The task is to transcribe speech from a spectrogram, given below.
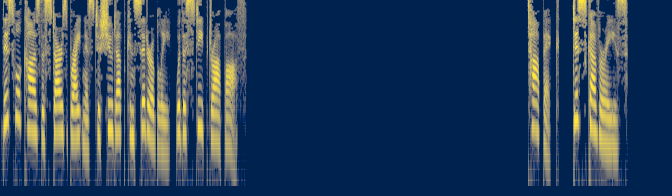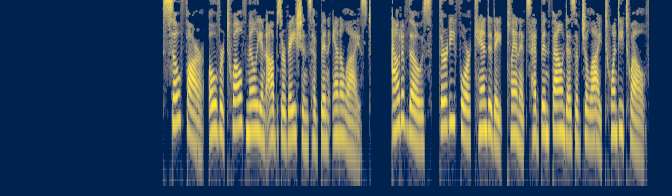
This will cause the star's brightness to shoot up considerably, with a steep drop-off. Topic. Discoveries So far, over 12 million observations have been analyzed. Out of those, 34 candidate planets had been found as of July 2012.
